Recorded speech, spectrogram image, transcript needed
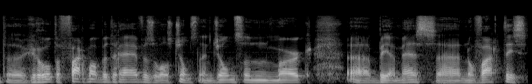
de grote farmabedrijven zoals Johnson Johnson, Merck, uh, eh, BMS, uh, eh, Novartis,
